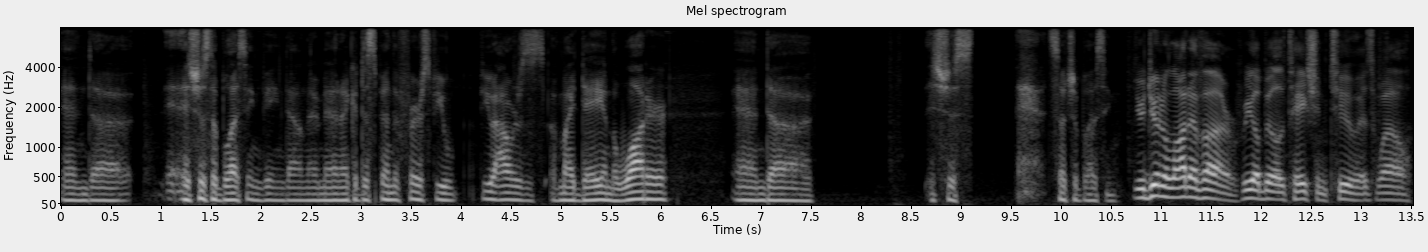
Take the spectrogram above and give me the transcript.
and uh, it's just a blessing being down there, man. I get to spend the first few few hours of my day in the water, and uh, it's just man, it's such a blessing. You're doing a lot of uh, rehabilitation too, as well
